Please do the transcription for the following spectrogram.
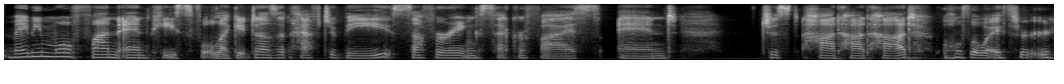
maybe more fun and peaceful. Like it doesn't have to be suffering, sacrifice, and just hard, hard, hard all the way through.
